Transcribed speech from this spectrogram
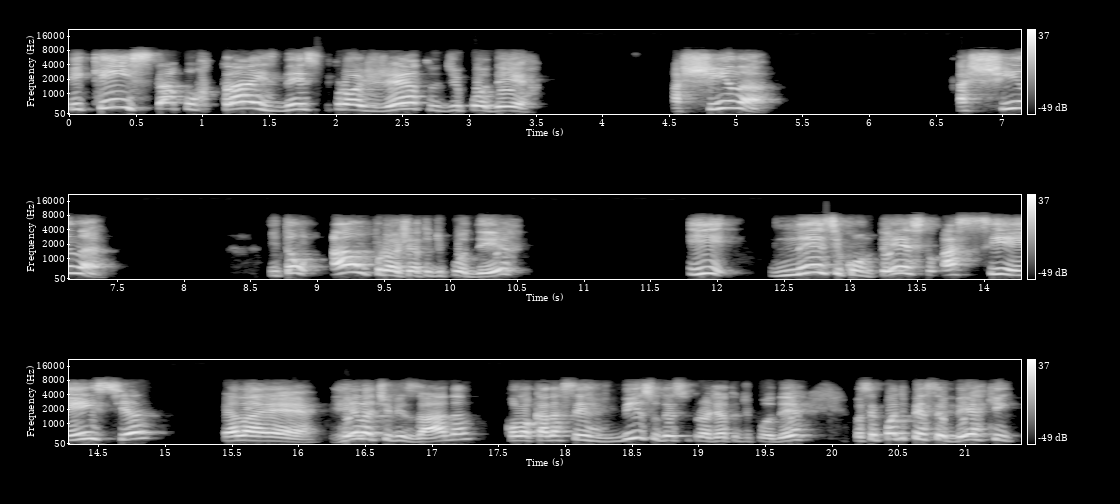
E quem está por trás desse projeto de poder? A China. A China. Então, há um projeto de poder e nesse contexto a ciência ela é relativizada, colocada a serviço desse projeto de poder. Você pode perceber que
